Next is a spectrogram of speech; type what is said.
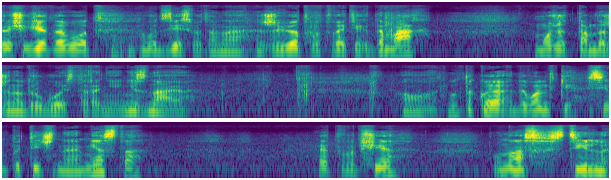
Короче, где-то вот, вот здесь вот она живет, вот в этих домах. Может, там даже на другой стороне, не знаю. Вот. Ну, такое довольно-таки симпатичное место. Это вообще у нас стиль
